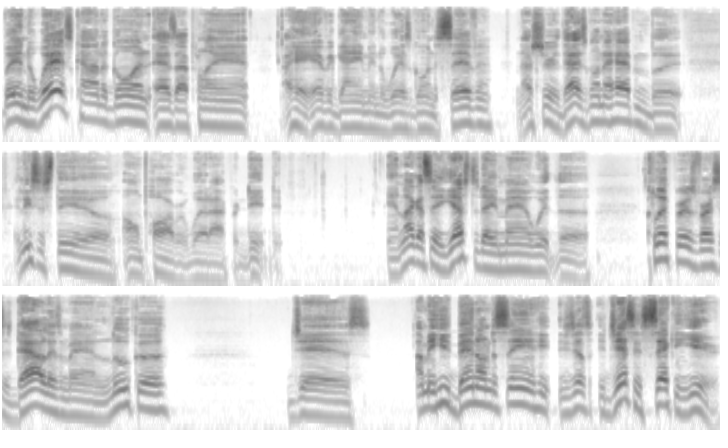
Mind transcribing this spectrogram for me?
But in the West, kind of going as I planned. I had every game in the West going to seven. Not sure that's going to happen, but at least it's still on par with what I predicted. And like I said yesterday, man, with the Clippers versus Dallas, man, Luka just I mean, he's been on the scene. He, he's just just his second year.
